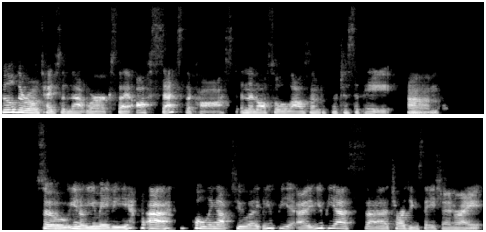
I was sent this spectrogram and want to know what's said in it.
build their own types of networks that offsets the cost, and then also allows them to participate mm. um, so, you know, you may be uh, pulling up to a, UP, a UPS uh, charging station, right?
